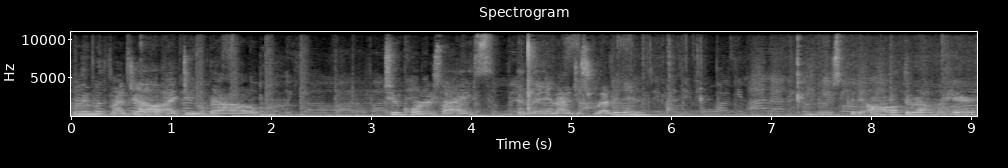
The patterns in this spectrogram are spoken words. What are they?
And then with my gel, I do about two quarter size, and then I just rub it in. And I just put it all throughout my hair.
